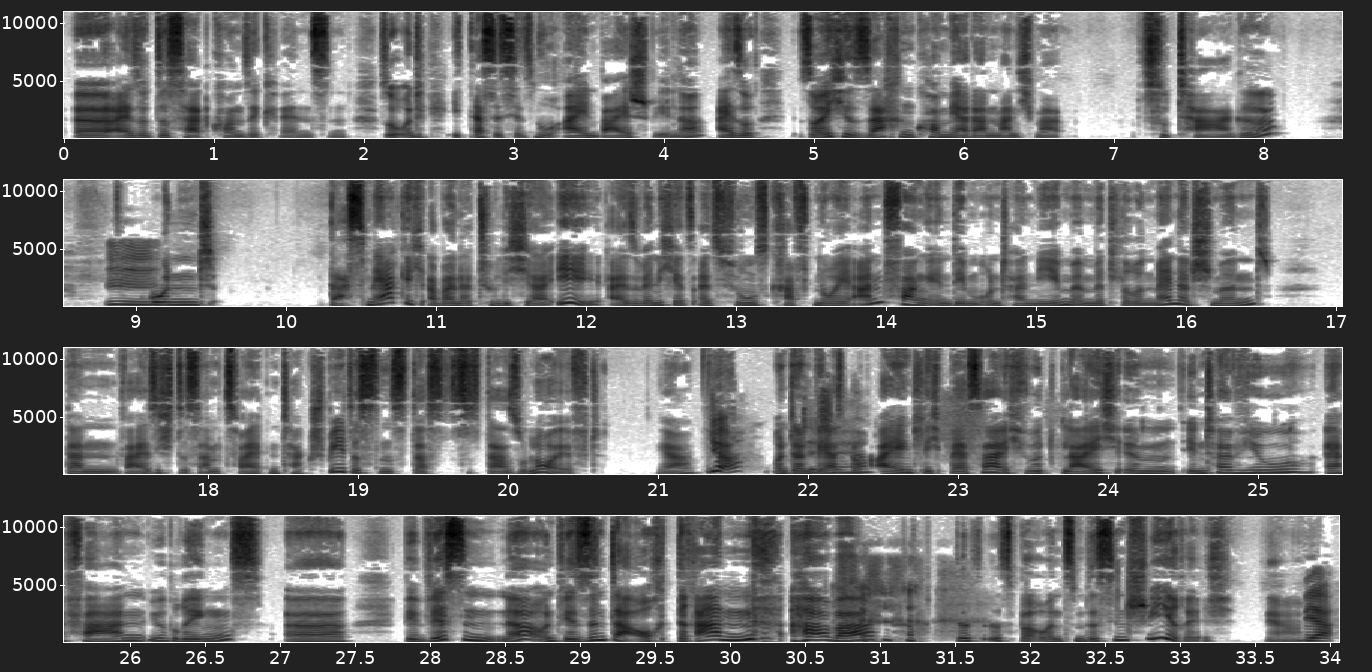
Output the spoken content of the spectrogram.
äh, also das hat Konsequenzen. So und das ist jetzt nur ein Beispiel. Ne? Also solche Sachen kommen ja dann manchmal zutage mhm. und das merke ich aber natürlich ja eh. Also wenn ich jetzt als Führungskraft neu anfange in dem Unternehmen im mittleren Management, dann weiß ich das am zweiten Tag spätestens, dass es da so läuft. Ja. Ja. Und dann wäre es doch eigentlich besser. Ich würde gleich im Interview erfahren, übrigens, äh, wir wissen, ne, und wir sind da auch dran, aber das ist bei uns ein bisschen schwierig. Ja. Ja,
